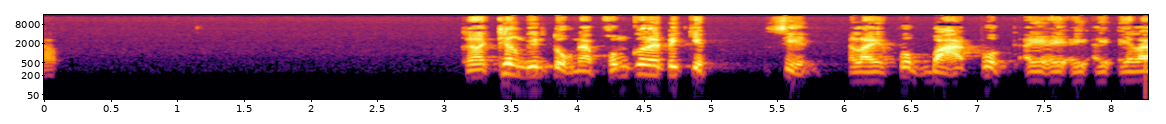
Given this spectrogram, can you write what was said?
ครับขณะเครื่องบินตกนะผมก็เลยไปเก็บเศษอะไร พวกบาทพวกไอ้ไอ้ไอ้ไอ้ไอ้อะไร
